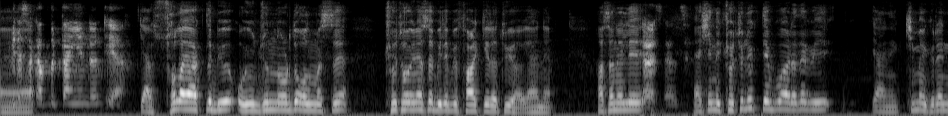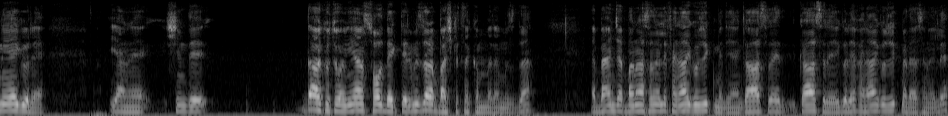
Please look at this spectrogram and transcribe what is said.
e, bir de sakatlıktan yeni döndü ya. ya sol ayaklı bir oyuncunun orada olması kötü oynasa bile bir fark yaratıyor. Yani Hasan Ali Evet evet. Ya şimdi kötülük de bu arada bir yani kime göre neye göre yani şimdi daha kötü oynayan sol beklerimiz var başka takımlarımızda. Ya bence bana Hasan Ali fena gözükmedi. Yani Galatasaray Galatasaray'a göre fena gözükmedi Hasan Ali.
